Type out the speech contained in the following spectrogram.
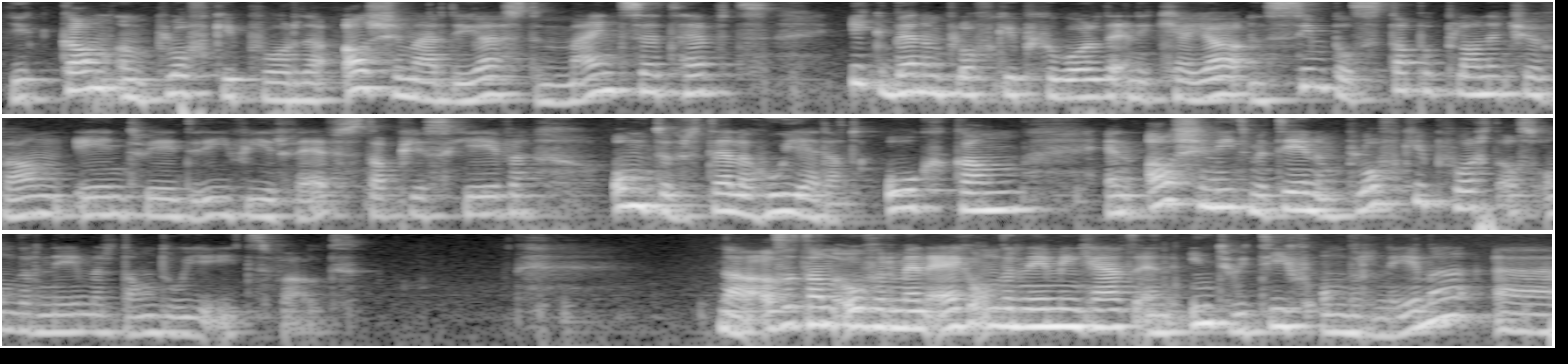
Je kan een plofkip worden als je maar de juiste mindset hebt. Ik ben een plofkip geworden en ik ga jou een simpel stappenplannetje van 1, 2, 3, 4, 5 stapjes geven om te vertellen hoe jij dat ook kan. En als je niet meteen een plofkip wordt als ondernemer, dan doe je iets fout. Nou, als het dan over mijn eigen onderneming gaat en intuïtief ondernemen, uh,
